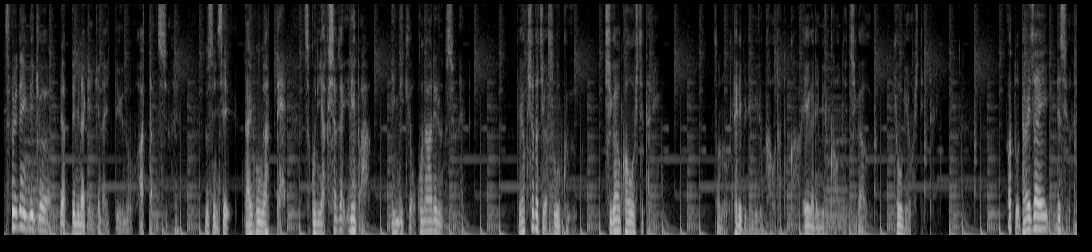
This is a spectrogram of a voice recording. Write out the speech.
それで演劇をやってみなきゃいけないっていうのあったんですよね。要するに台本があってそこに役者がいれば演劇が行われるんですよね。で役者たちがすごく違う顔をしてたりそのテレビで見る顔だとか映画で見る顔とは違う表現をしていたり。あと題材ですよね。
